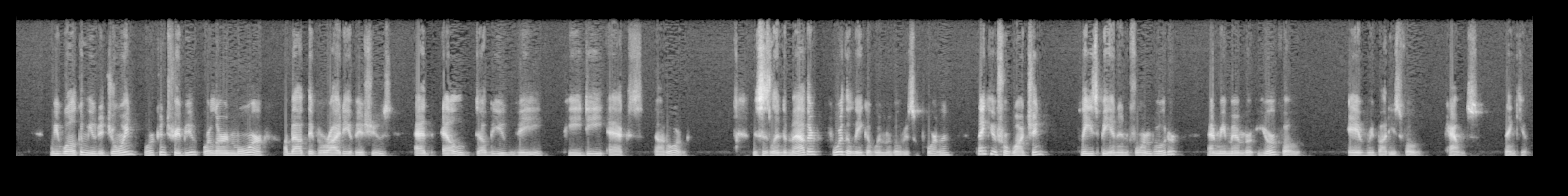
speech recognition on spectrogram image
We welcome you to join or contribute or learn more about the variety of issues at lwvpdx.org. This is Linda Mather for the League of Women Voters of Portland. Thank you for watching. Please be an informed voter and remember your vote, everybody's vote counts. Thank you.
